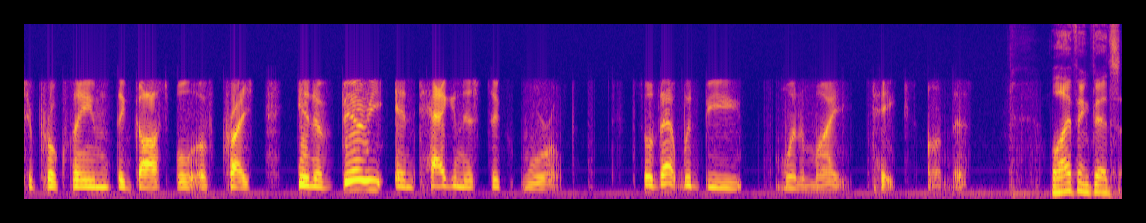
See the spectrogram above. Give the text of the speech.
to proclaim the gospel of Christ in a very antagonistic world. So that would be one of my takes on this. Well, I think that's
